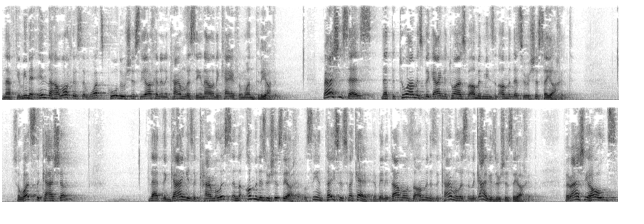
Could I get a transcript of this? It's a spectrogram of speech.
Nafkamina in the halachas of what's called Rishis Yachin and a you're not allowed to carry from one to the other. Rashi says that the two amas begag and two amas ba'amid means an amid that's a Yachid. So what's the kasha? That the Gag is a Carmelist and the Amid is Rishis Yachid. We'll see in Fakir. Rabbeinu Tam holds the Amid is the Carmelist and the Gag is Rishis Yachid. But Rashi holds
